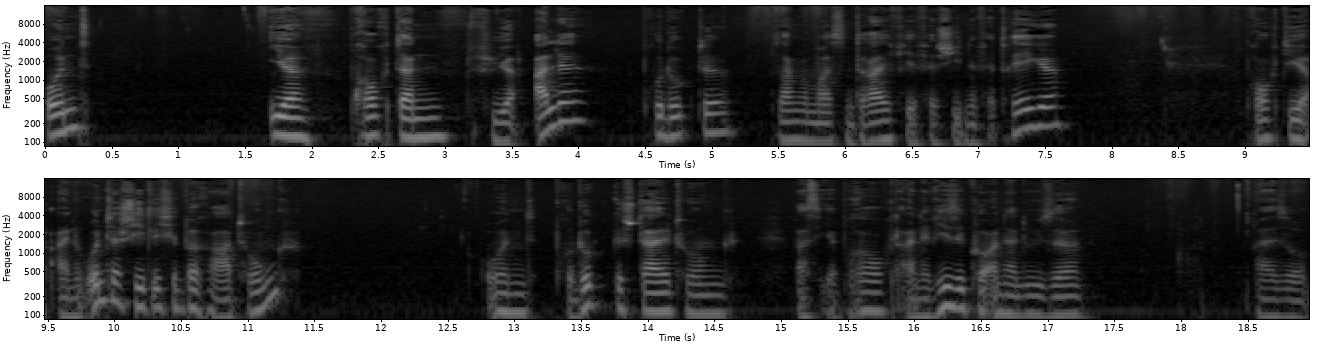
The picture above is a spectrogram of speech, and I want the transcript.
Und Ihr braucht dann für alle Produkte, sagen wir mal, es sind drei, vier verschiedene Verträge, braucht ihr eine unterschiedliche Beratung und Produktgestaltung, was ihr braucht, eine Risikoanalyse. Also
